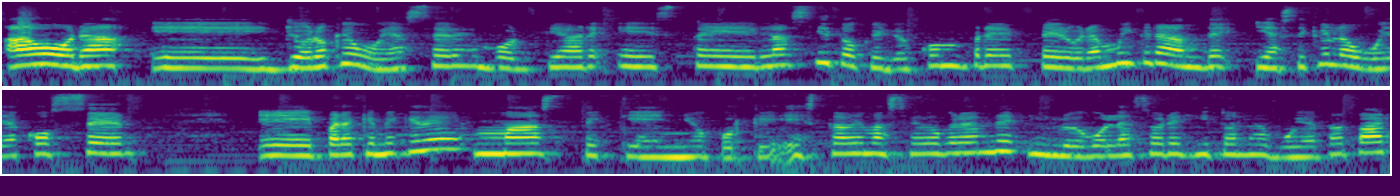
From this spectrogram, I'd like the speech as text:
ahora eh, yo lo que voy a hacer es voltear este lacito que yo compré, pero era muy grande y así que lo voy a coser eh, para que me quede más pequeño porque está demasiado grande y luego las orejitas las voy a tapar.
